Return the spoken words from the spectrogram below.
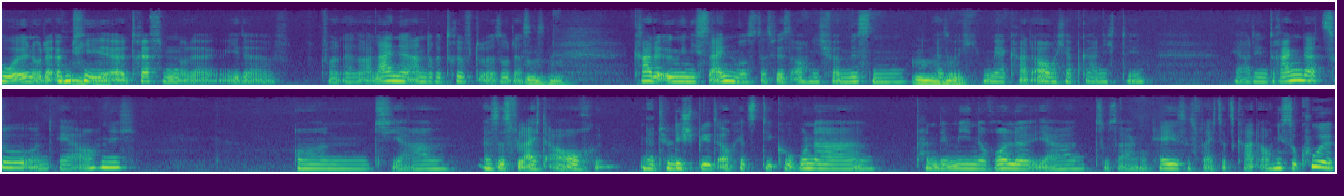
holen oder irgendwie Mhm. äh, treffen oder jeder von, also alleine andere trifft oder so, dass es Mhm. Gerade irgendwie nicht sein muss, dass wir es auch nicht vermissen. Mhm. Also ich merke gerade auch, ich habe gar nicht den, ja, den Drang dazu und er auch nicht. Und ja, es ist vielleicht auch, natürlich spielt auch jetzt die Corona-Pandemie eine Rolle, ja, zu sagen, okay, es ist vielleicht jetzt gerade auch nicht so cool,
